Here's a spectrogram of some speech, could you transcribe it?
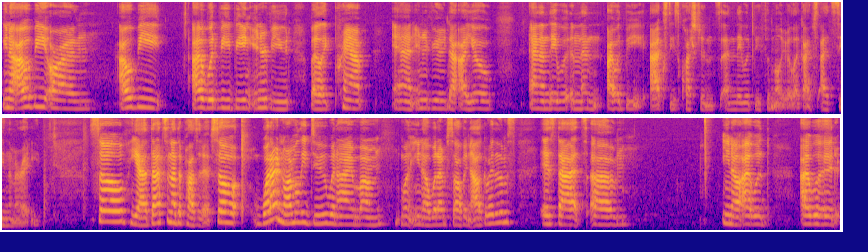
You know, I would be on, I would be, I would be being interviewed by like Pramp and interviewing.io and then they would, and then I would be asked these questions and they would be familiar, like I've, I'd seen them already. So yeah, that's another positive. So what I normally do when I'm, um, when, you know, when I'm solving algorithms is that, um, you know, I would, I would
